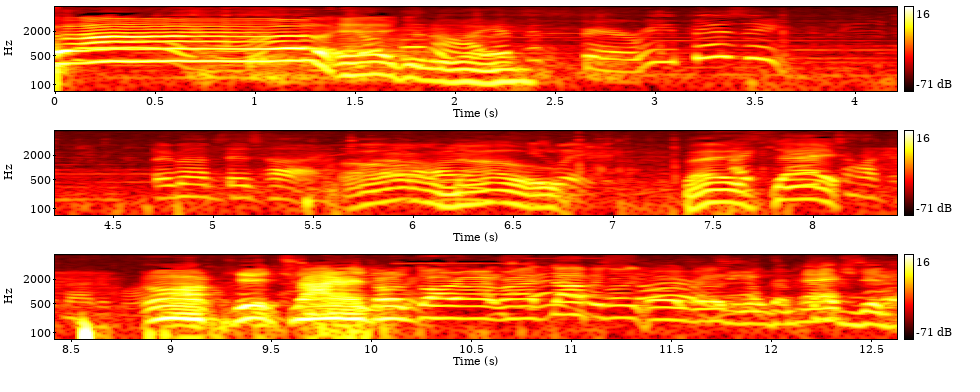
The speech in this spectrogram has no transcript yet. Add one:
Oh, John hey, and I have been very busy. My mom says hi. Oh, He's no. waiting. I Let's say. can't talk about it, Mom. Oh, she's trying to go right now. Compassion.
